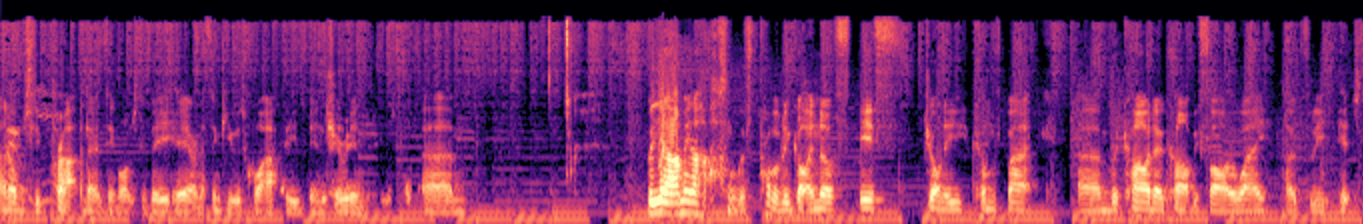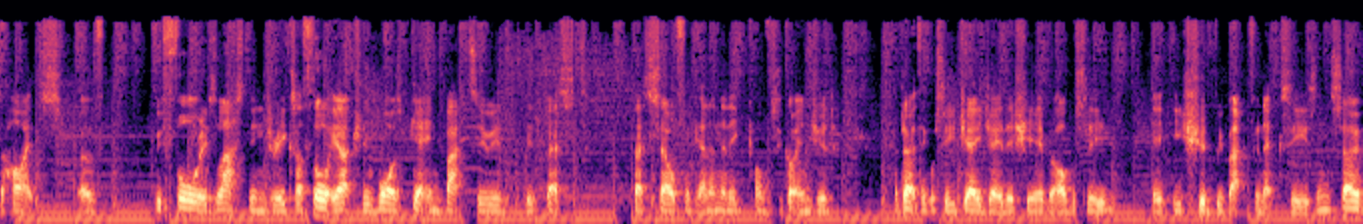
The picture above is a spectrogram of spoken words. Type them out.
and obviously Praet, I don't think wants to be here, and I think he was quite happy in Turin. Um, but yeah, I mean, I think we've probably got enough. If Johnny comes back, um, Ricardo can't be far away. Hopefully, hits the heights of before his last injury, because I thought he actually was getting back to his, his best best self again, and then he obviously got injured. I don't think we'll see JJ this year, but obviously he- he should be back for next season. So,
